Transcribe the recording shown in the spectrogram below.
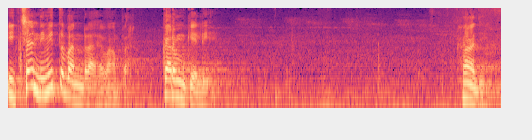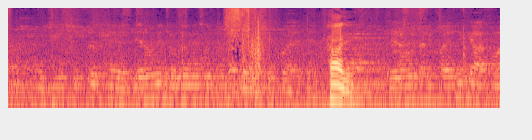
इच्छा निमित्त बन रहा है वहाँ पर, कर्म के लिए। हाँ जी। हाँ जी। आत्मा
